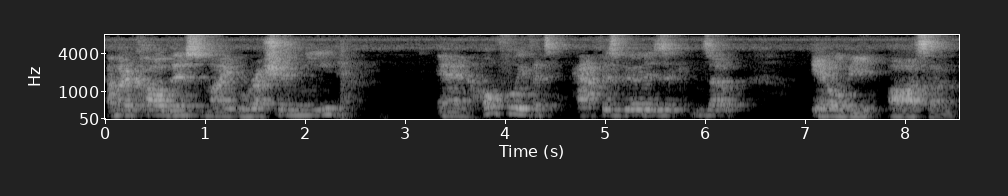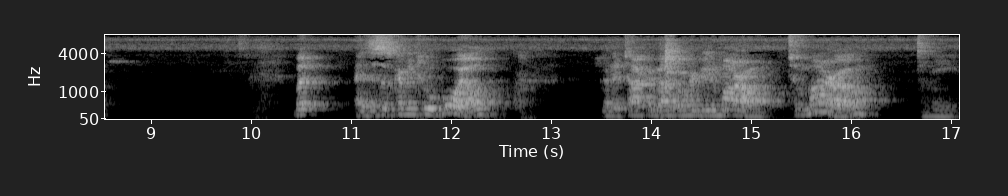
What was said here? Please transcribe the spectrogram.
I'm going to call this my Russian mead. And hopefully if it's half as good as it comes out, it'll be awesome. But as this is coming to a boil, I'm going to talk about what we're going to do tomorrow. Tomorrow, let me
